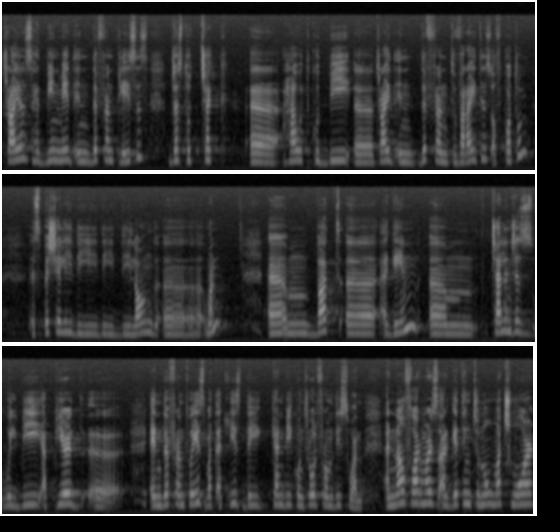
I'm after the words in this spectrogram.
trials had been made in different places just to check uh, how it could be uh, tried in different varieties of cotton, especially the, the, the long uh, one. Um, but uh, again, um, challenges will be appeared uh, in different ways, but at least they can be controlled from this one. And now farmers are getting to know much more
